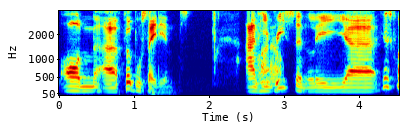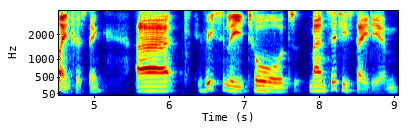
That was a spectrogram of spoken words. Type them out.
on uh, football stadiums, and he recently uh, it's quite interesting. Uh, recently toured Man City Stadium,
